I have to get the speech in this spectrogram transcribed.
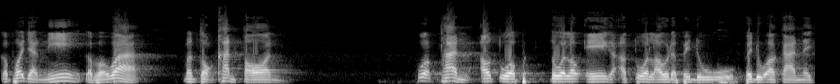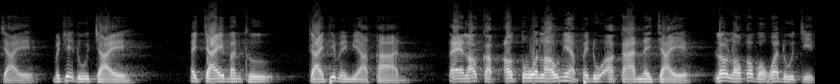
ก็เพราะอย่างนี้ก็เพราะว่ามันสองขั้นตอน พวกท่านเอาตัวตัวเราเองเอาตัวเราไปดู ไปดูอาการในใจ ไม่ใช่ดูใจไอ้ใจมันคือใจที่ไม่มีอาการ แต่เรากับเอาตัวเราเนี่ยไปดูอาการในใจ แล้วเราก็บอกว่าดูจิต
